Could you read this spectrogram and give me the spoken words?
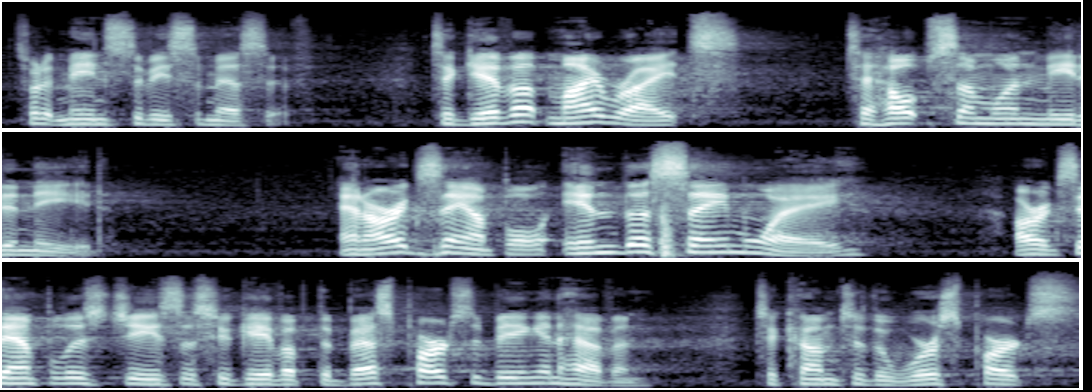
That's what it means to be submissive. To give up my rights to help someone meet a need. And our example, in the same way, our example is Jesus who gave up the best parts of being in heaven to come to the worst parts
